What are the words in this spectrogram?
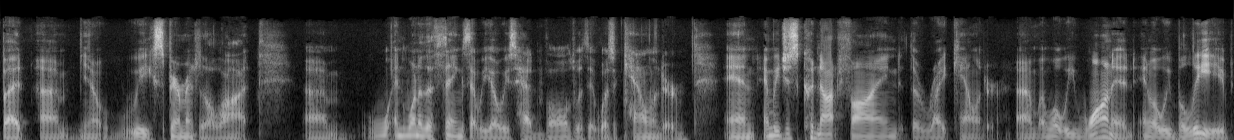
But um, you know, we experimented a lot. Um, and one of the things that we always had involved with it was a calendar, and and we just could not find the right calendar. Um, and what we wanted and what we believed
